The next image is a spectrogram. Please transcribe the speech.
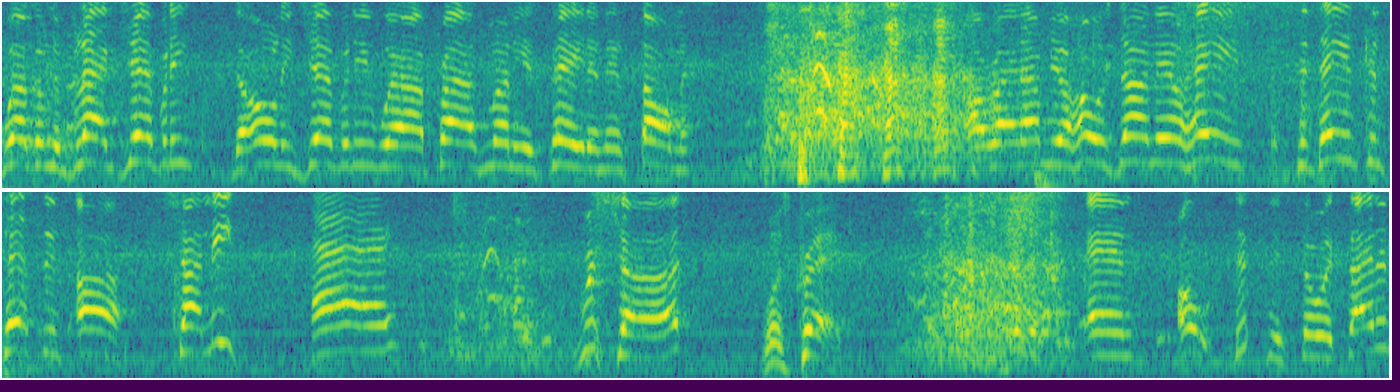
Welcome to Black Jeopardy, the only Jeopardy where our prize money is paid in installments. All right, I'm your host, Darnell Hayes. Today's contestants are Shanice. Hey. Rashad. Was Craig. And, oh, this is so exciting.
